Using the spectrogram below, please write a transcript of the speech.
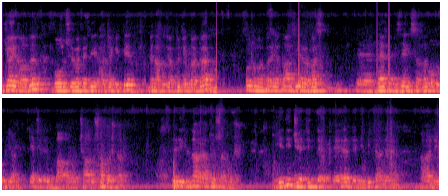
iki ay kaldı. Oğlu Süleyman Efendi hacca gitti. Ben hafız yaptığım yıllarda. O zaman böyle bazı yaramaz e, beldemizde insanlar olurdu yani. Geceleri bağırır, çağırır, sarhoşlar. Dedi ki ne aratıyor sarhoş? Yedi ceddinde eğer dedi bir tane alim,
